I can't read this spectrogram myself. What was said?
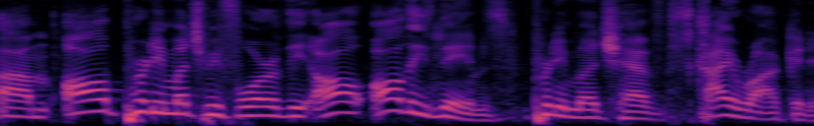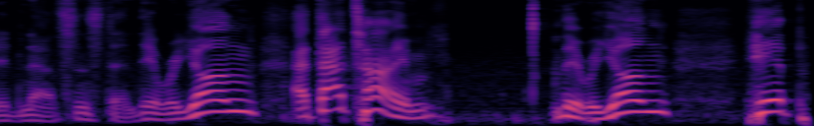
Um, all pretty much before the all all these names pretty much have skyrocketed now since then. They were young at that time. They were young, hip,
